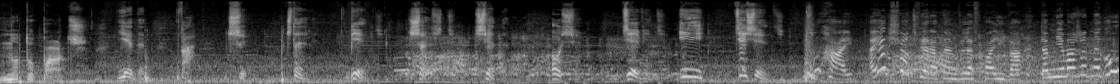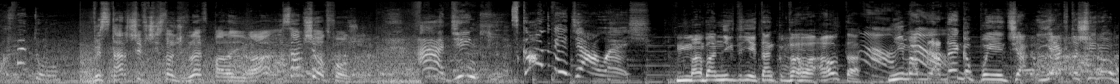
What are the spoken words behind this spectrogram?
No to patrz. Jeden, dwa, trzy, cztery, pięć, sześć, siedem, osiem, dziewięć i dziesięć. Słuchaj, a jak się otwiera ten wlew paliwa? Tam nie ma żadnego uchwytu. Wystarczy wcisnąć wlew paliwa i sam się otworzy. A, dzięki. Skąd wiedziałeś? Mama nigdy nie tankowała auta. Nie mam bladego pojęcia, jak to się robi.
